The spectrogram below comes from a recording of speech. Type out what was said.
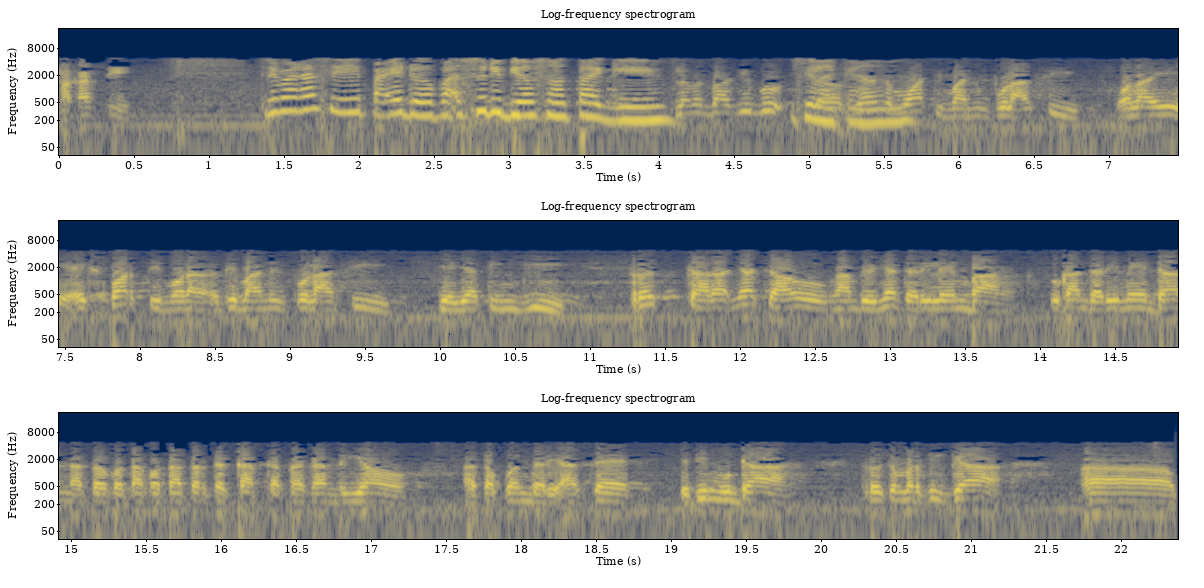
makasih Terima kasih Pak Edo, Pak Sudibyo selamat pagi. Selamat pagi Bu. Silakan. semua dimanipulasi, mulai ekspor dimanipulasi, biaya tinggi. Terus jaraknya jauh, ngambilnya dari Lembang, bukan dari Medan atau kota-kota terdekat, katakan Riau ataupun dari Aceh. Jadi mudah. Terus nomor tiga, uh,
